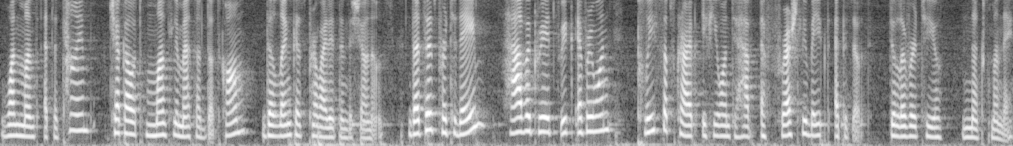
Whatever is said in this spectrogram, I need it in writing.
one month at a time, check out monthlymethod.com. The link is provided in the show notes. That's it for today. Have a great week, everyone. Please subscribe if you want to have a freshly baked episode delivered to you next Monday.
